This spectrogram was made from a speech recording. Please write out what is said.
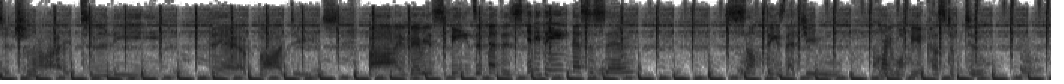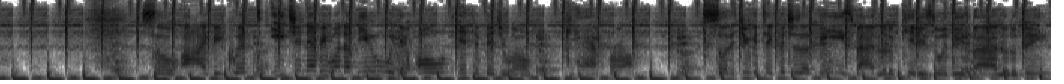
to try to leave their bodies by various means and methods. Anything necessary, some things that you quite won't be accustomed to. So I've equipped each and every one of you with your own individual camera so that you can take pictures of these bad little kitties doing these bad little things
